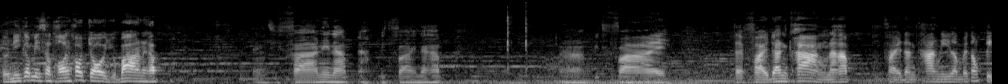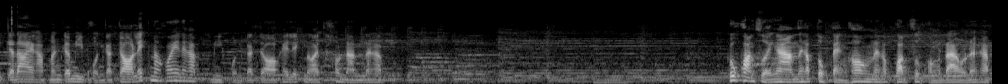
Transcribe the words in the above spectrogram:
ตัวนี้ก็มีสะท้อนเข้าจออยู่บ้างนะครับแสงสีฟ้านี่นะครับปิดไฟนะครับปิดไฟ แต่ไฟด้านข้างนะครับ ไฟด้านข้างนี้เราไม่ต้องปิดก็ได้ครับ มันก็มีผลกับจอเล็กน้อยนะครับ มีผลกับจอแค่เล็กน้อยเท่านั้นนะครับเพื่อความสวยงามนะครับ ตกแต่งห้องนะครับ ความสุขของเรานะครับ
